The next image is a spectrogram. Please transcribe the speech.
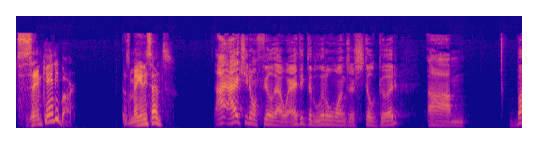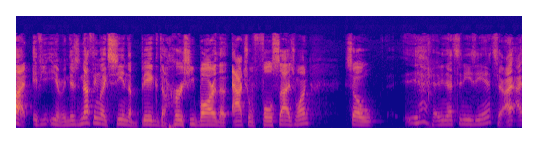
It's the same candy bar. Doesn't make any sense. I, I actually don't feel that way. I think the little ones are still good. Um, but if you, you know, I mean, there's nothing like seeing the big, the Hershey bar, the actual full size one. So, yeah, I mean, that's an easy answer. I, I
